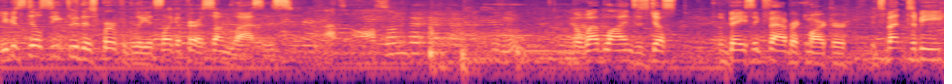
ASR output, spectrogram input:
you can still see through this perfectly. It's like a pair of sunglasses. That's awesome. Mm-hmm. The web lines is just a basic fabric marker. It's meant to be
